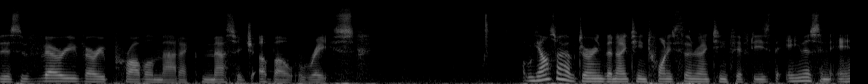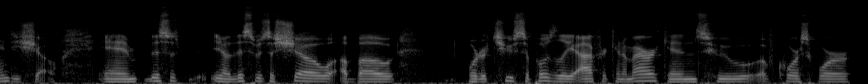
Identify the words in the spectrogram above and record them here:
this very, very problematic message about race. We also have during the 1920s to the 1950s the Amos and Andy show, and this is you know this was a show about are two supposedly African Americans who, of course, were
